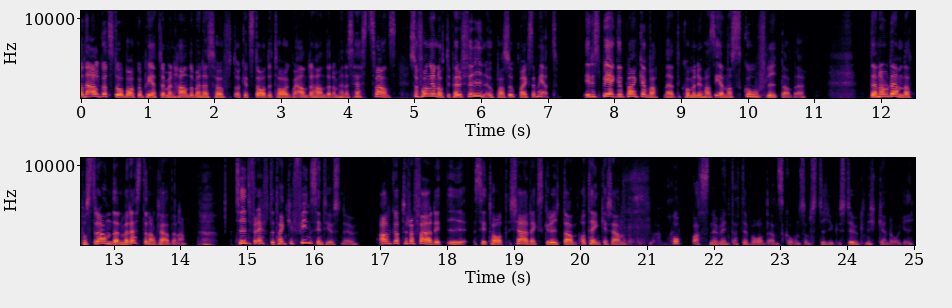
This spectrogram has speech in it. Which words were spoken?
Och när Algot står bakom Petra med en hand om hennes höft och ett stadigt tag med andra handen om hennes hästsvans så fångar något i periferin upp hans uppmärksamhet. I det spegelblanka vattnet kommer nu hans ena sko flytande. Den har de lämnat på stranden med resten av kläderna. Tid för eftertanke finns inte just nu. Algot drar färdigt i citat kärleksgrytan och tänker sen hoppas nu inte att det var den skon som stug, stugnyckeln låg i.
